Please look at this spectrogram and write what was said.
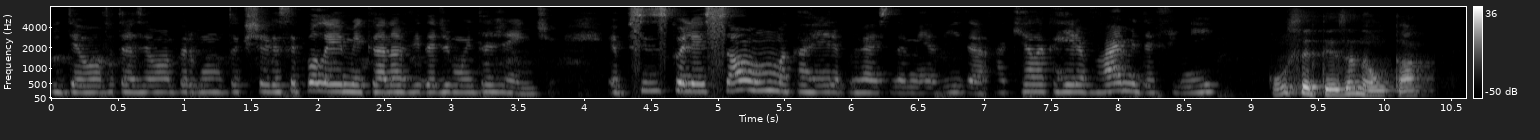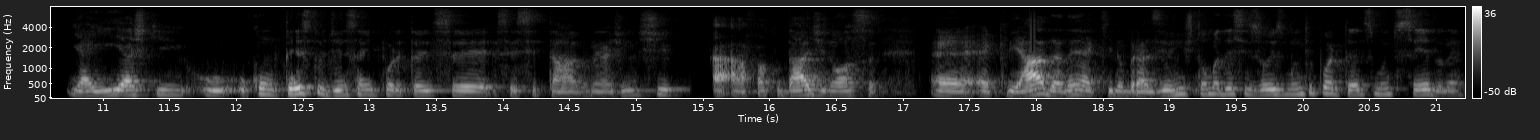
Então eu vou trazer uma pergunta que chega a ser polêmica na vida de muita gente. Eu preciso escolher só uma carreira para o resto da minha vida? Aquela carreira vai me definir? Com certeza não, tá? E aí acho que o, o contexto disso é importante ser, ser citado, né? A gente, a, a faculdade nossa é, é, criada, né? Aqui no Brasil a gente toma decisões muito importantes muito cedo, né?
